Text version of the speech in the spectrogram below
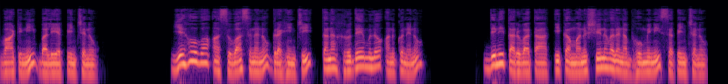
వాటిని బలియర్పించెను. యెహోవా ఆ సువాసనను గ్రహించి తన హృదయములో అనుకునెను దీని తరువాత ఇక మనుష్యుని వలన భూమిని శపించెను.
